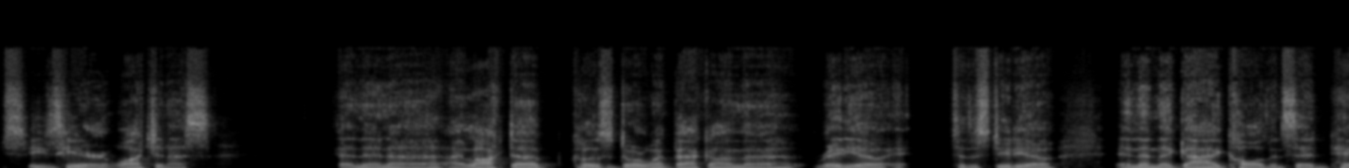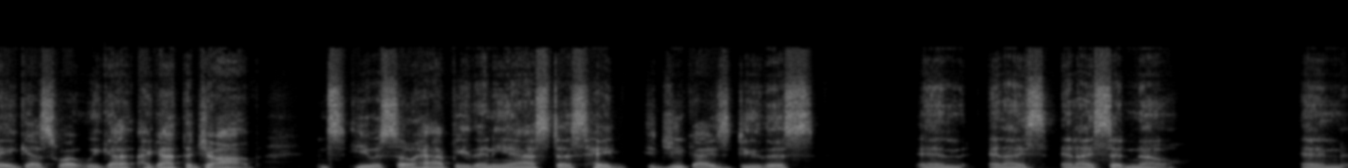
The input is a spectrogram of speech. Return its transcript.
she's here watching us and then uh i locked up closed the door went back on the radio to the studio and then the guy called and said hey guess what we got i got the job and he was so happy then he asked us hey did you guys do this and and i and i said no and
